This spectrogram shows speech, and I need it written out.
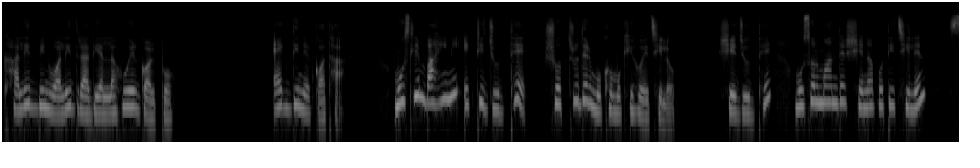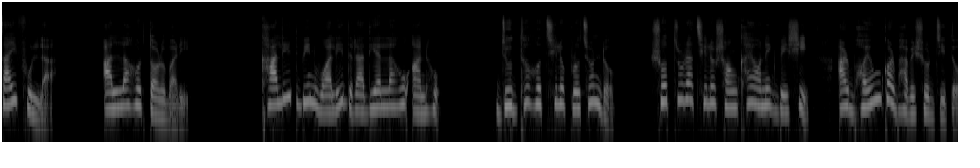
খালিদ বিন ওয়ালিদ রাদিয়াল্লাহু এর গল্প। একদিনের কথা। মুসলিম বাহিনী একটি যুদ্ধে শত্রুদের মুখোমুখি হয়েছিল। সে যুদ্ধে মুসলমানদের সেনাপতি ছিলেন সাইফুল্লাহ, আল্লাহর তরবারি। খালিদ বিন ওয়ালিদ রাদিয়াল্লাহু আনহু। যুদ্ধ হচ্ছিল প্রচণ্ড। শত্রুরা ছিল সংখ্যায় অনেক বেশি আর ভয়ঙ্করভাবে সজ্জিত।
